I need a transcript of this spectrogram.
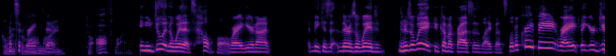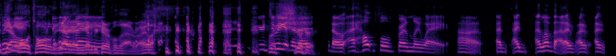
going from online tip. to offline. And you do it in a way that's helpful, right? You're not because there's a way to there's a way it could come across as like that's a little creepy, right? But you're doing yeah, it. oh, totally. Yeah, yeah. You got to be careful of that, right? Like, you're doing it in a you know a helpful, friendly way. Uh, and I I love that. I I I,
